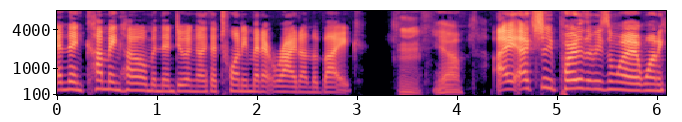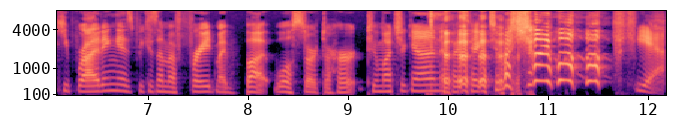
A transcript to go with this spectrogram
and then coming home and then doing like a 20 minute ride on the bike. Mm. Yeah. I actually part of the reason why I want to keep riding is because I'm afraid my butt will start to hurt too much again if I take too much time off. Yeah.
